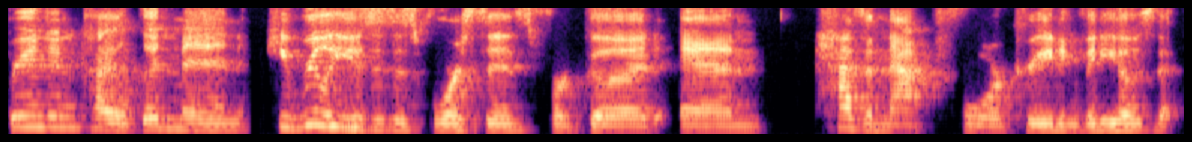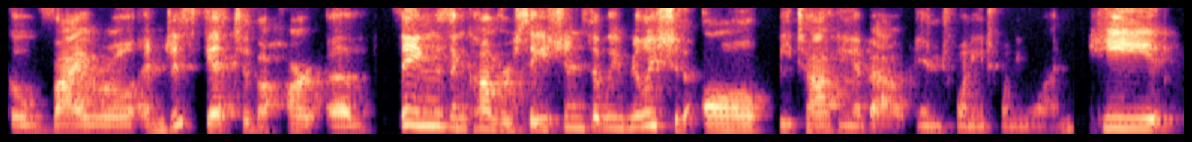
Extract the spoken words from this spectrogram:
Brandon Kyle Goodman. He really uses his forces for good and has a knack for creating videos that go viral and just get to the heart of things and conversations that we really should all be talking about in 2021. He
